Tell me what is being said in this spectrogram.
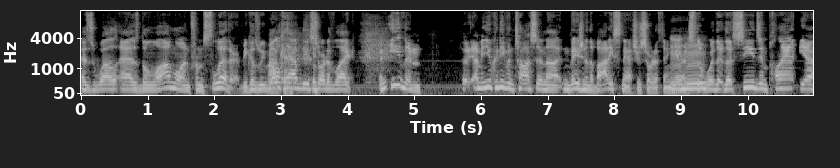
as well as the long one from Slither, because we both Okay. have these sort of like, and even, I mean, you could even toss in uh, Invasion of the Body Snatcher sort of thing here. It's the, Mhm. where the, the seeds implant you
